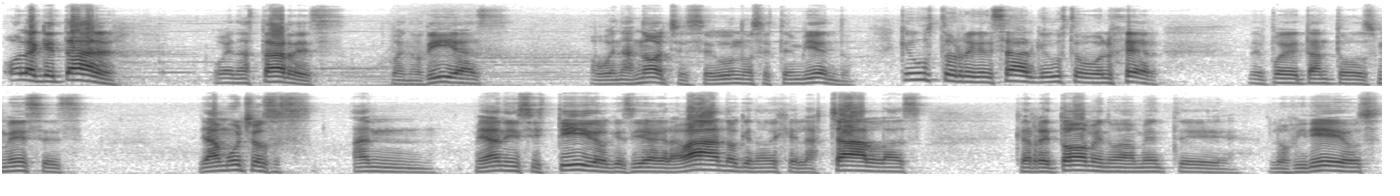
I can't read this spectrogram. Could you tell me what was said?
Hola, ¿qué tal? Buenas tardes, buenos días o buenas noches, según nos estén viendo. Qué gusto regresar, qué gusto volver después de tantos meses. Ya muchos me han insistido que siga grabando, que no deje las charlas, que retome nuevamente los videos.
